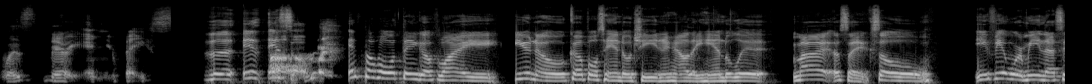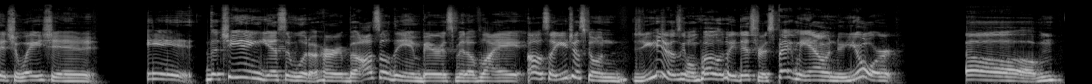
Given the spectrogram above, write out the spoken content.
was very in your face. the it, it's um. it's the whole thing of like you know couples handle cheating and how they handle it. My it's like so if it were me in that situation, it the cheating yes it would have hurt, but also the embarrassment of like oh so you just gonna you just gonna publicly disrespect me out in New York. Um,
